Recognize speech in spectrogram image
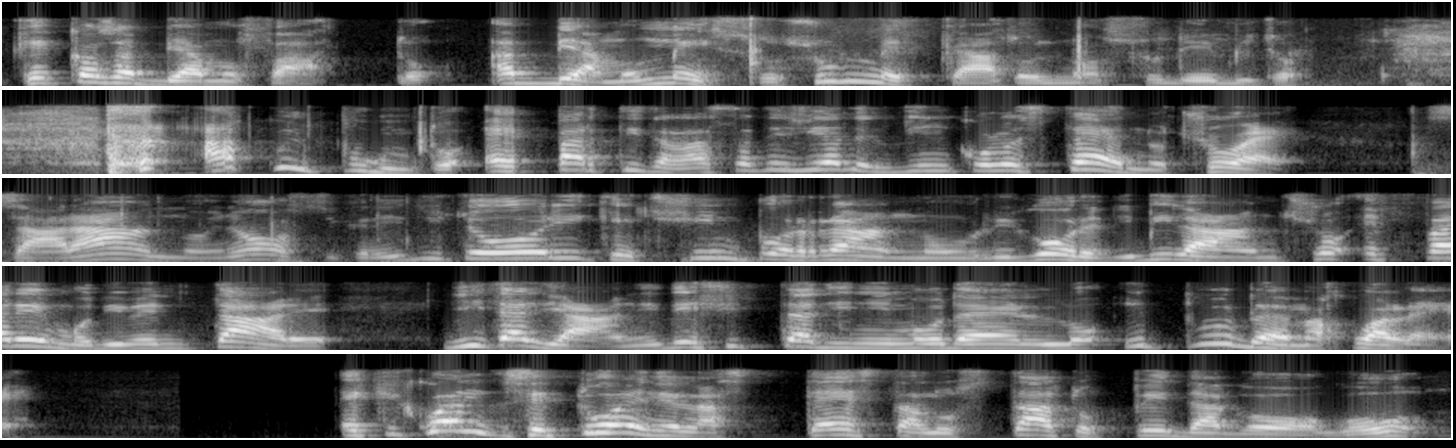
che cosa abbiamo fatto? Abbiamo messo sul mercato il nostro debito. A quel punto è partita la strategia del vincolo esterno, cioè saranno i nostri creditori che ci imporranno un rigore di bilancio e faremo diventare gli italiani dei cittadini modello. Il problema qual è? È che quando, se tu hai nella testa lo Stato pedagogo,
